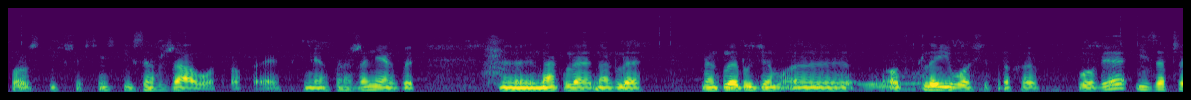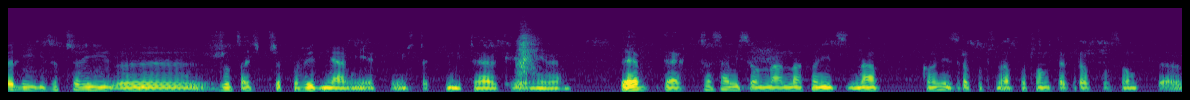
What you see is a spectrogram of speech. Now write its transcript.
polskich, chrześcijańskich zawrzało trochę. Miałem wrażenie, jakby e, nagle, nagle, nagle ludziom e, odkleiło się trochę w głowie i zaczęli, zaczęli e, rzucać przepowiedniami jakimiś takimi, tak jak, ja nie wiem, jak czasami są na, na, koniec, na koniec roku czy na początek roku są te m,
